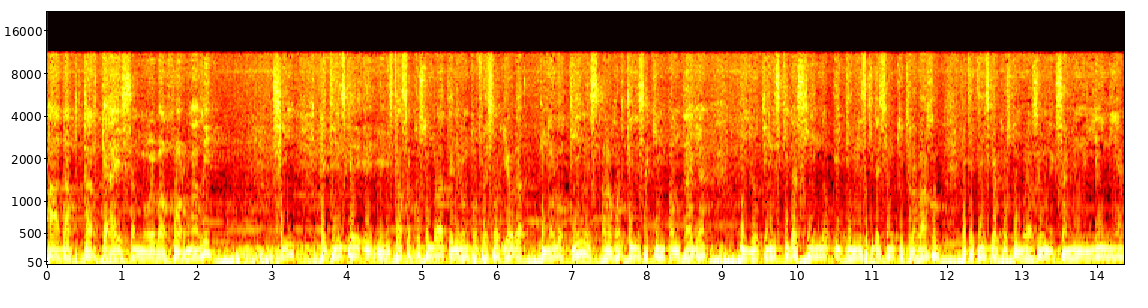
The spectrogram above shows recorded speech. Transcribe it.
adaptarte a esa nueva forma de. ¿Sí? Que tienes que, eh, eh, estás acostumbrado a tener un profesor y ahora no lo tienes, a lo mejor tienes aquí en pantalla y lo tienes que ir haciendo y tienes que ir haciendo tu trabajo y te tienes que acostumbrar a hacer un examen en línea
